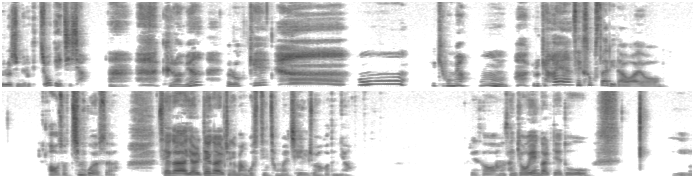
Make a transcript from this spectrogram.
눌러주면 이렇게 쪼개지죠. 아, 그러면 이렇게 이렇게 보면 음, 이렇게 하얀색 속살이 나와요. 어, 저 침고였어요. 제가 열대과일 중에 망고스틴 정말 제일 좋아하거든요. 그래서 항상 여행 갈 때도 이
